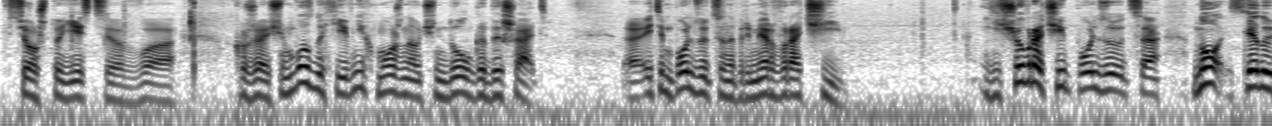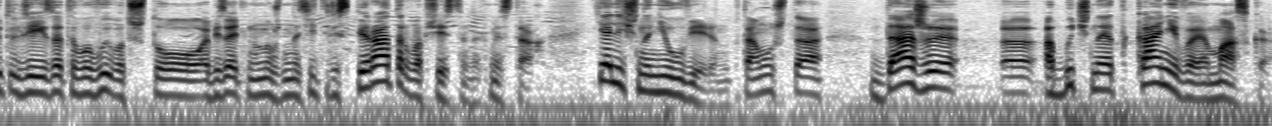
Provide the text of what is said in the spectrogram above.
все, что есть в окружающем воздухе, и в них можно очень долго дышать. Э, этим пользуются, например, врачи. Еще врачи пользуются, но следует ли из этого вывод, что обязательно нужно носить респиратор в общественных местах? Я лично не уверен, потому что даже э, обычная тканевая маска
